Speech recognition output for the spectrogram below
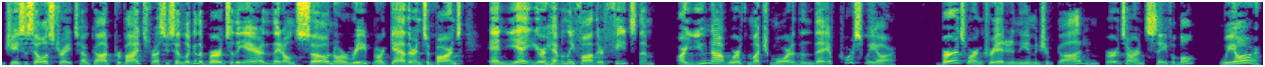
Jesus illustrates how God provides for us. He said, look at the birds of the air they don't sow nor reap nor gather into barns, and yet your heavenly Father feeds them. Are you not worth much more than they? Of course we are. Birds weren't created in the image of God, and birds aren't savable. We are.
